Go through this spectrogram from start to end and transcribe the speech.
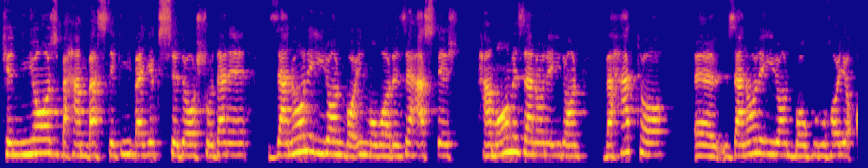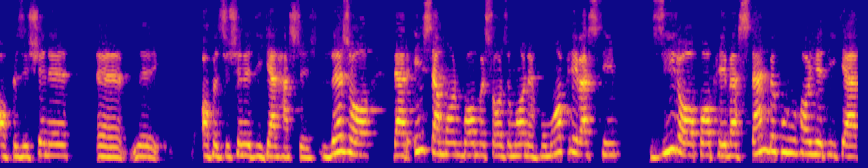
که نیاز به همبستگی و یک صدا شدن زنان ایران با این مبارزه هستش. تمام زنان ایران و حتی زنان ایران با گروه های اپوزیشن اپوزیشن دیگر هستش. لذا در این زمان با سازمان هما پیوستیم زیرا با پیوستن به گروه های دیگر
